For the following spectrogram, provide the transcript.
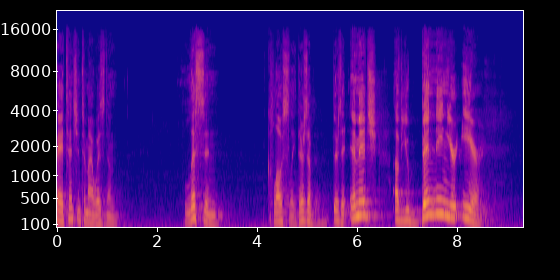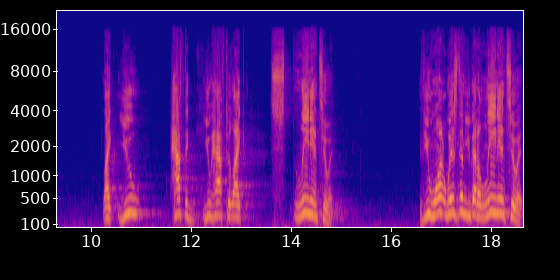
pay attention to my wisdom. Listen closely. There's, a, there's an image of you bending your ear. Like you have to, you have to like lean into it. If you want wisdom, you got to lean into it.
